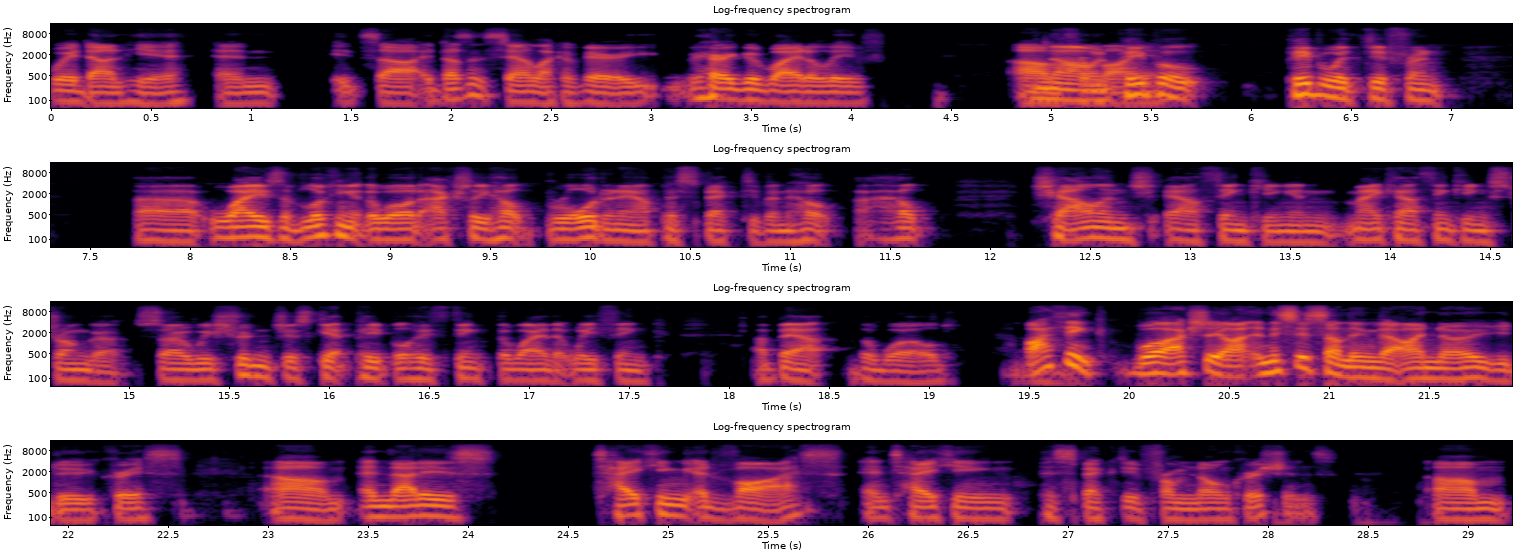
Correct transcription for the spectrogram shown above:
we're done here." And it's uh, it doesn't sound like a very very good way to live. Um, no, and my end. People with different uh, ways of looking at the world actually help broaden our perspective and help help challenge our thinking and make our thinking stronger. So we shouldn't just get people who think the way that we think about the world. I think, well, actually, and this is something that I know you do, Chris, um, and that is taking advice and taking perspective from non Christians. Um,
